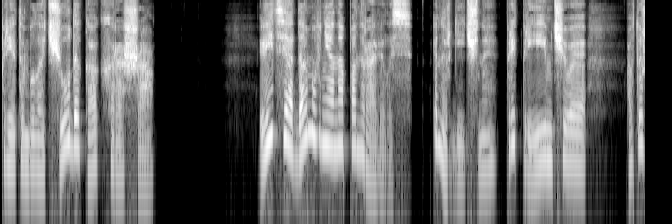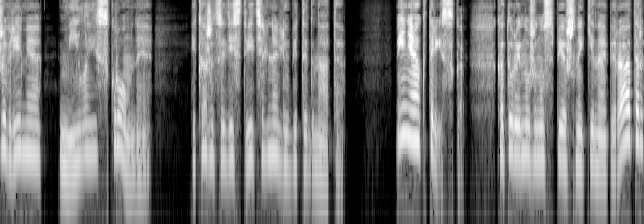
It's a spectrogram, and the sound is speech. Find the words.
при этом была чудо как хороша. Вите Адамовне она понравилась, энергичная, предприимчивая, а в то же время милая и скромная — и, кажется, действительно любит Игната. И не актриска, которой нужен успешный кинооператор,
